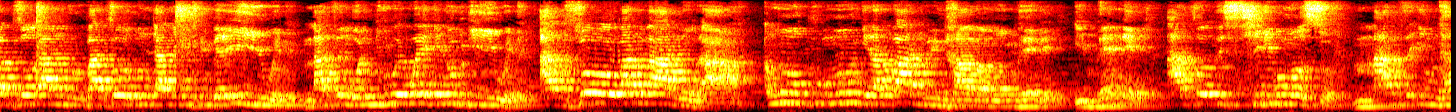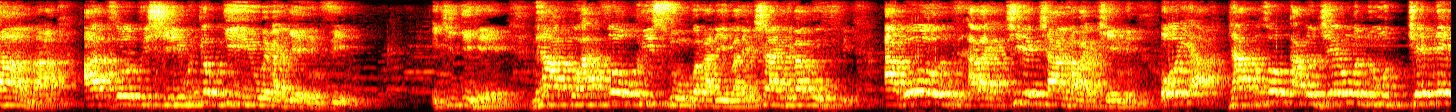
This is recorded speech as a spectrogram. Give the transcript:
bazorundanyirizwa imbere yiwe maze ngo niwe wenyine ubwiwe. Azoba arobanura nk'uko umwungeri arobanura intama mu mpene. Impene azozishyira ibumoso maze intama azozishyira iburyo bwiwe bagenzi iki gihe ntabwo hazokwisungwa barebare canke bagufi. Abonzi abakire canke abakene. Oya ntabwo jewe ngo ndi umukene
